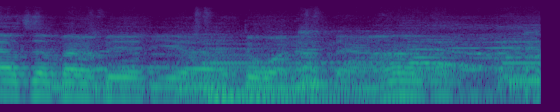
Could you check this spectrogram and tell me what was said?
how's everybody uh, doing out there, huh?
